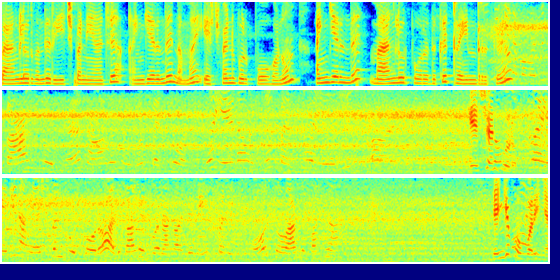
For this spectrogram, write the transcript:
பெங்களூர் வந்து ரீச் பண்ணியாச்சு. அங்கேருந்து நம்ம யஷ்வந்த்பூர் போகணும். அங்கேருந்து மேங்களூர் போகிறதுக்கு ட்ரெயின் இருக்குது யஷ்வந்த்பூர். மெட்ரோ ஏறி நாங்கள் யஷ்வந்த்பூர் போகிறோம் அதுக்காக இப்போ நாங்கள் வந்து வெயிட் பண்ணிட்டு இருக்கோம். ஸோ அங்கே பார்க்கலாம். எங்க போக போறீங்க?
